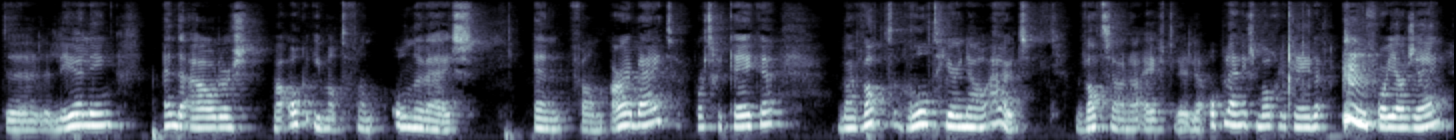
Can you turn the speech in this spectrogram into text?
de, de leerling en de ouders, maar ook iemand van onderwijs en van arbeid wordt gekeken. Maar wat rolt hier nou uit? Wat zou nou eventuele opleidingsmogelijkheden voor jou zijn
